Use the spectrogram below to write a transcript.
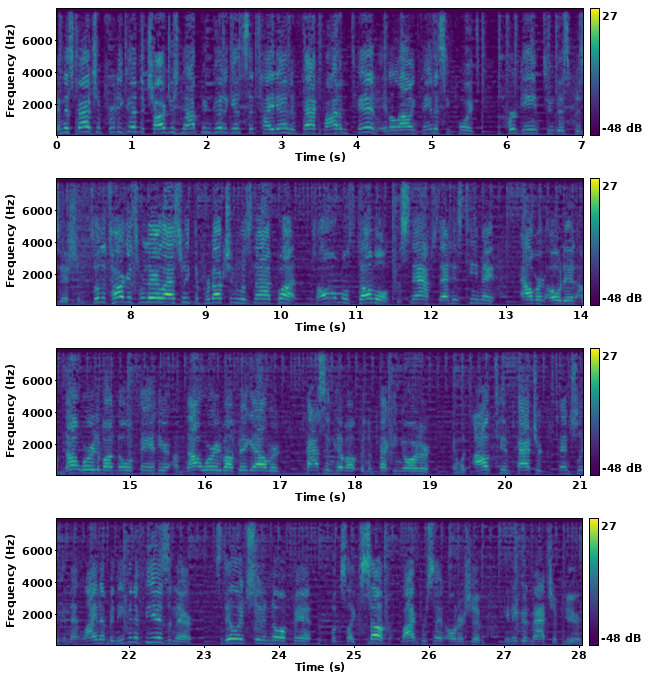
And this matchup pretty good. The Chargers not been good against the tight end. In fact, bottom 10 in allowing fantasy points per game to this position. So the targets were there last week. The production was not, but it's almost double the snaps that his teammate Albert O did. I'm not worried about Noah Fant here. I'm not worried about Big Albert passing him up in the pecking order. And without Tim Patrick potentially in that lineup, and even if he is in there, still interested in Noah Fant. Looks like sub 5% ownership in a good matchup here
